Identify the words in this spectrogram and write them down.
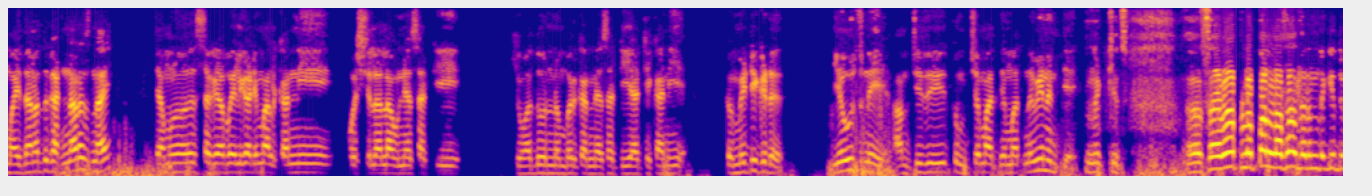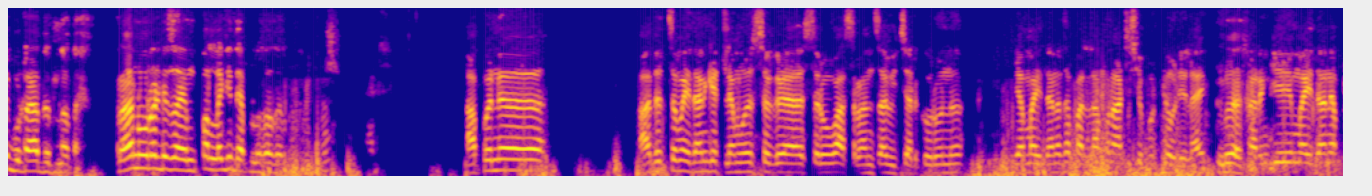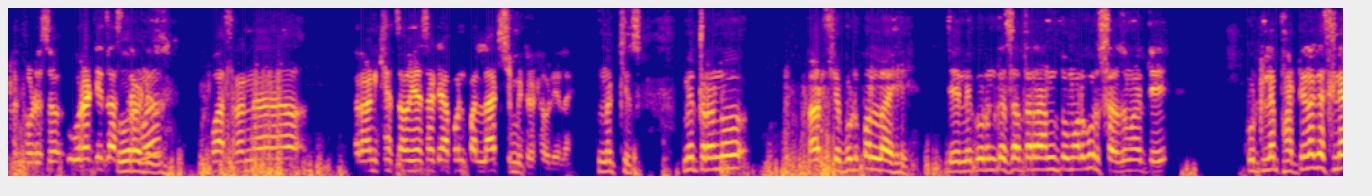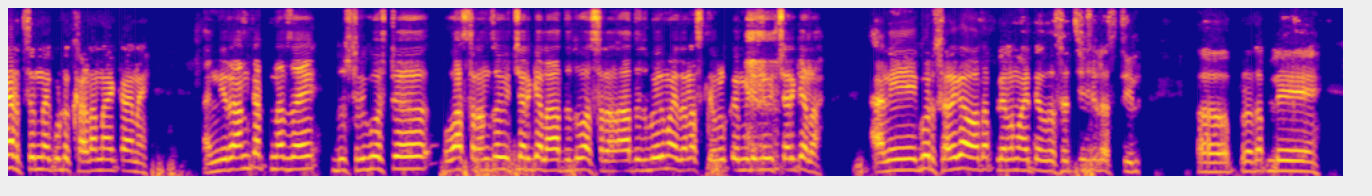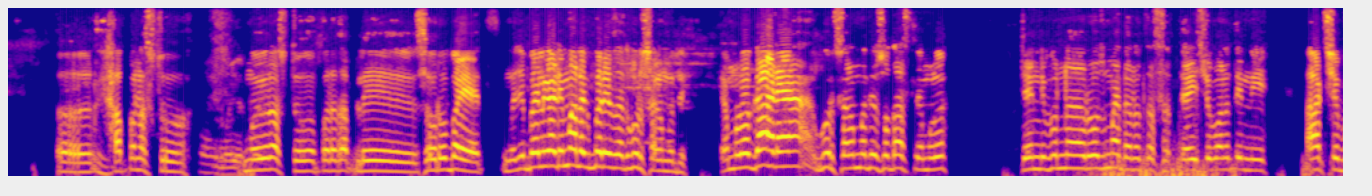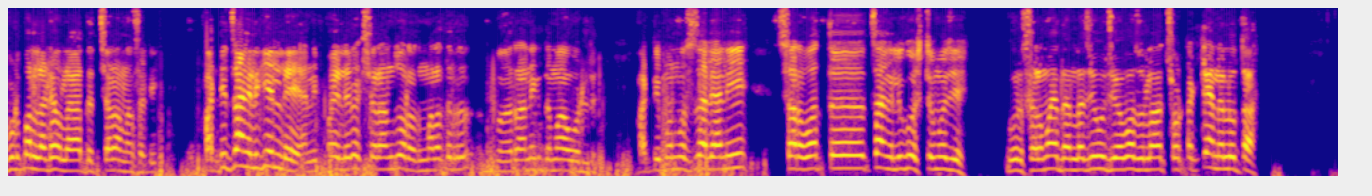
मैदानात घडणारच नाही. त्यामुळं सगळ्या बैलगाडी मालकांनी वशिला लावण्यासाठी किंवा दोन नंबर करण्यासाठी या ठिकाणी कमिटीकडं येऊच नये. आमची जी तुमच्या माध्यमातून विनंती आहे. नक्कीच. अं, साहेब आपला पल्ला साधारणतः किती फुट आदतला आता? रान उराटीचा आहे पल्ला किती आपला साधारण? आपण अ, आदतचं मैदान घेतल्यामुळे सगळ्या सर्व वासरांचा विचार करून या मैदानाचा पल्ला आपण आठशे फूट ठेवलेला आहे. बर. कारण की मैदान आपलं थोडस उराटीच असल्यामुळं उराटीचं वासरांना रान खेचावं यासाठी आपण पल्ला आठशे मीटर ठेवलेला आहे. नक्कीच. मित्रांनो आठशे फूट पल्ला आहे. जेणेकरून कसं आता रान तुम्हाला गुरसाचं माहिती आहे. कुठल्या फाटीला कसली अडचण नाही कुठं खाडा नाही काय नाही. आणि रान काटणाच आहे. दुसरी गोष्ट वासरांचा विचार केला आदत वासरा आदत बैल मैदान असल्यामुळे कमिटीने विचार केला. आणि गुरसाळे गावात आपल्याला माहिती आहे जसं चिजील असतील परत आपले हा पण असतो मयूर. असतो परत आपले सौरभबाई आहेत. म्हणजे बैलगाडी मालक बरेच आहेत गुरसाळमध्ये. त्यामुळं गाड्या गुरसाळमध्ये सुद्धा असल्यामुळं त्यांनी पण रोज मैदानात असतात. त्या हिशोबाने त्यांनी आठशे फूट पल्ला ठेवला आदतच्या रानासाठी. फाटी चांगली गेलेली आहे. आणि पहिल्यापेक्षा रान जोरात मला तर रान एकदम आवडलं. फाटी पण मस्त झाली. आणि सर्वात चांगली गोष्ट म्हणजे गुरसाळ मैदानाला जे उजव्या बाजूला छोटा कॅनल होता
